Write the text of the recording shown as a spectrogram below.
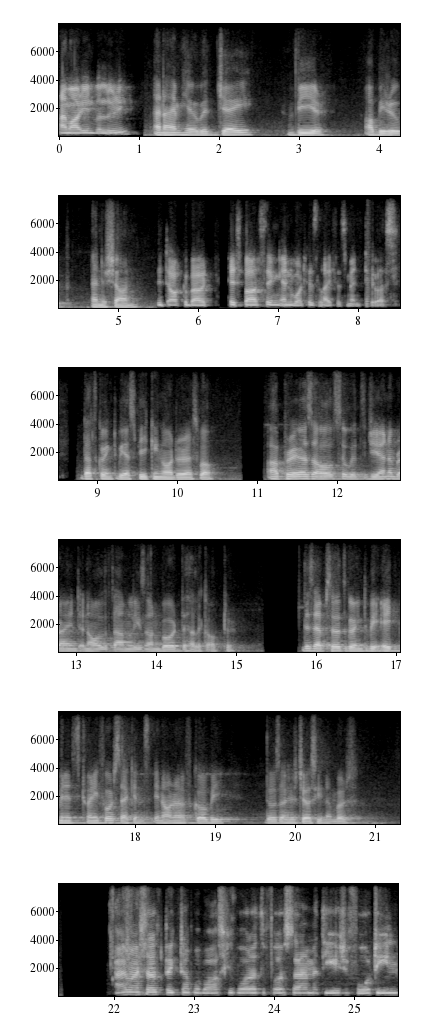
I'm Aryan Valluri And I am here with Jay, Veer, Abhiroop, and Ishan. to talk about his passing and what his life has meant to us. That's going to be a speaking order as well. Our prayers are also with Gianna Bryant and all the families on board the helicopter. This episode is going to be 8 minutes 24 seconds in honor of Kobe. Those are his jersey numbers. I myself picked up a basketball at the first time at the age of 14,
